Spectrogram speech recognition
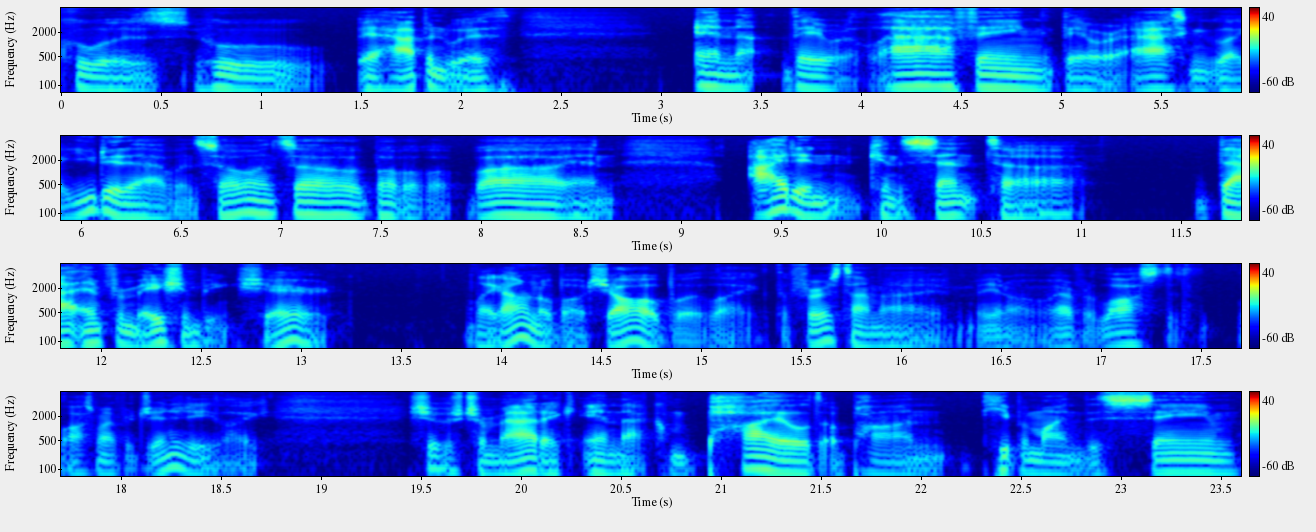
who was who it happened with, and they were laughing. They were asking like, "You did that when so and so," blah blah blah blah, and I didn't consent to that information being shared. Like I don't know about y'all, but like the first time I you know ever lost lost my virginity, like shit was traumatic and that compiled upon keep in mind the same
